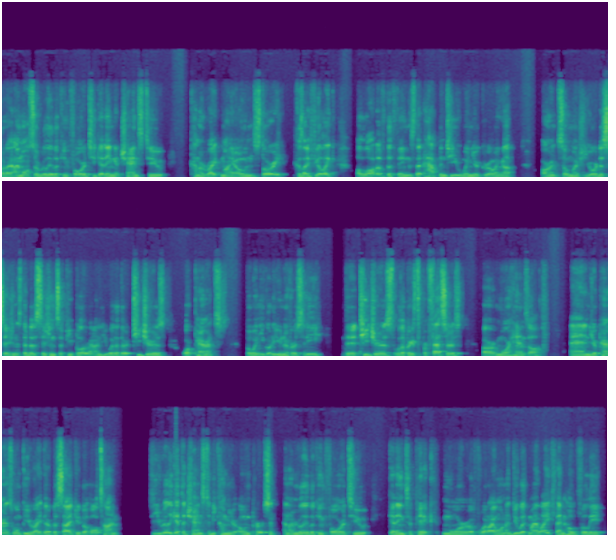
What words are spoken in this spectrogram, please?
But I, I'm also really looking forward to getting a chance to kind of write my own story because I feel like a lot of the things that happen to you when you're growing up aren't so much your decisions; they're the decisions of people around you, whether they're teachers or parents. But when you go to university, the teachers, well, I guess the professors, are more hands off, and your parents won't be right there beside you the whole time. So you really get the chance to become your own person. And I'm really looking forward to getting to pick more of what I want to do with my life. And hopefully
